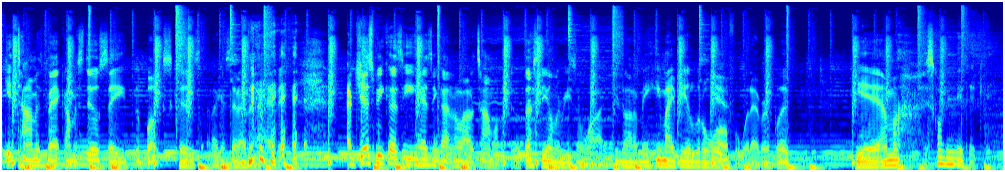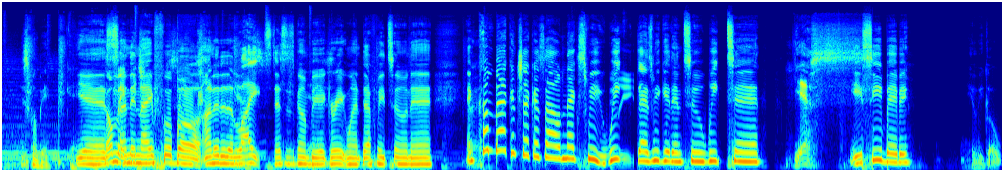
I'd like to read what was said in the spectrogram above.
get Thomas back, I'm gonna still say the Bucks because, like I said, I, I haven't. Just because he hasn't gotten a lot of time on the field. That's the only reason why. You know what I mean? He might be a little Yeah. off or whatever, but yeah, I'm. A, it's gonna be a good game. It's gonna be a good game. Yeah, Don't make Sunday me night choose. football under the Yes. lights. This is gonna be a great one. Definitely tune in and come back and check us out next week. Week as we get into week ten. Yes. EC baby. Here we go.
